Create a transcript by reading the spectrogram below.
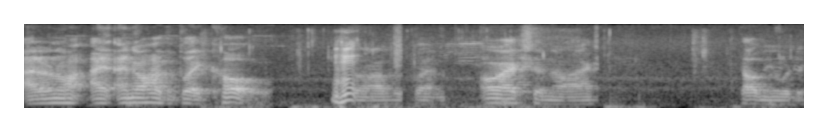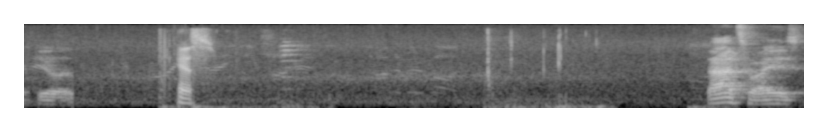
I don't know. How, I I know how to play Ko. I Mhm. don't know how to play. them. Or actually, no. Actually, tell me what the feel is. Yes. That's why he's.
